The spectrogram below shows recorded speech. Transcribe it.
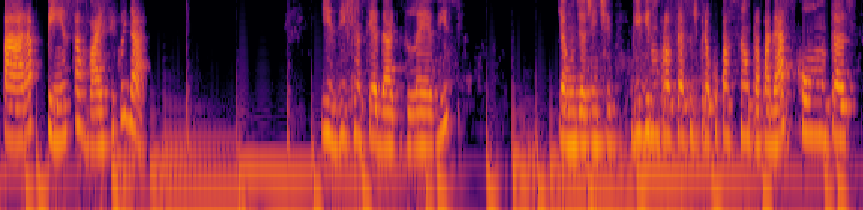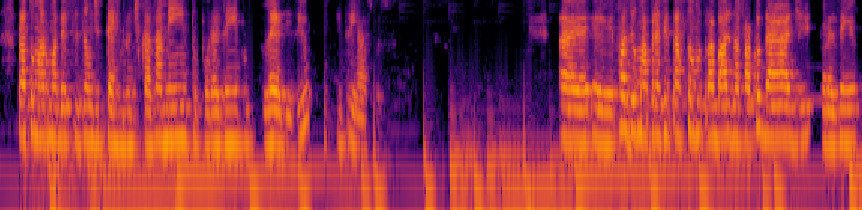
para, pensa, vai se cuidar. Existem ansiedades leves, que é onde a gente vive num processo de preocupação para pagar as contas, para tomar uma decisão de término de casamento, por exemplo, leves, viu? Entre aspas. É, é, fazer uma apresentação no trabalho na faculdade, por exemplo.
